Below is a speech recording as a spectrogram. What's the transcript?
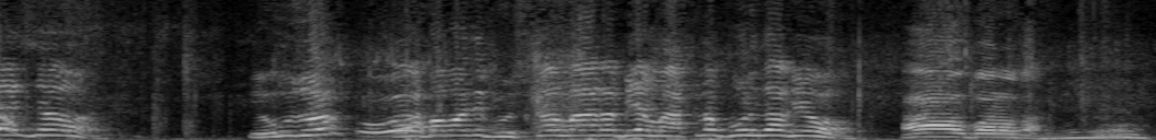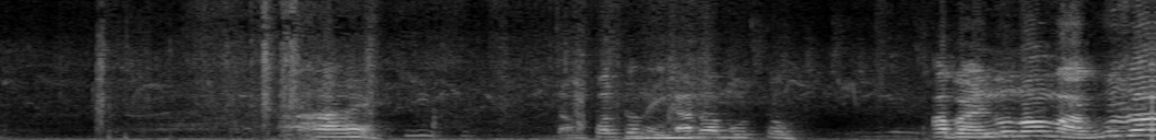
આવ્યો એવું છે? બાબામાંથી ભૂસકા મારા બે માટલો ફૂલ નાખ્યો. હા ઊભા રહો તા. ચંપલ તો નહીં કાઢવા બૂટ તો. આ ભાઈનું નામ વાઘુ છે?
